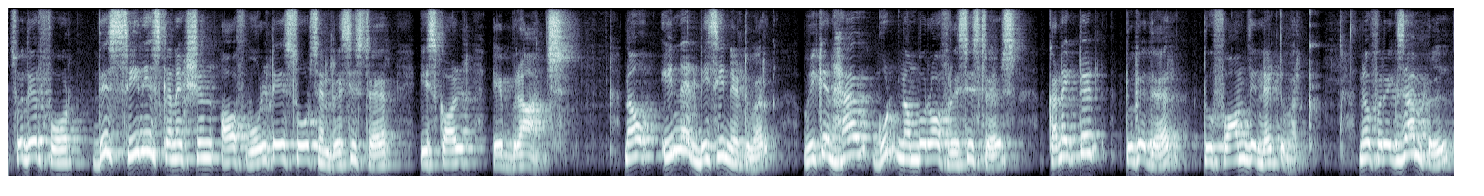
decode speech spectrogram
So therefore this series connection of voltage source and resistor is called a branch. Now in a DC network we can have good number of resistors connected together to form the network. Now for example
